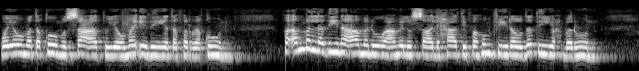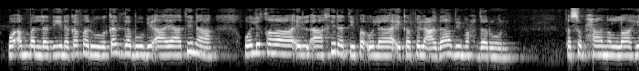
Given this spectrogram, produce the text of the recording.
ويوم تقوم الساعة يومئذ يتفرقون. فأما الذين آمنوا وعملوا الصالحات فهم في روضة يحبرون. وأما الذين كفروا وكذبوا بآياتنا ولقاء الآخرة فأولئك في العذاب محضرون. فسبحان الله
